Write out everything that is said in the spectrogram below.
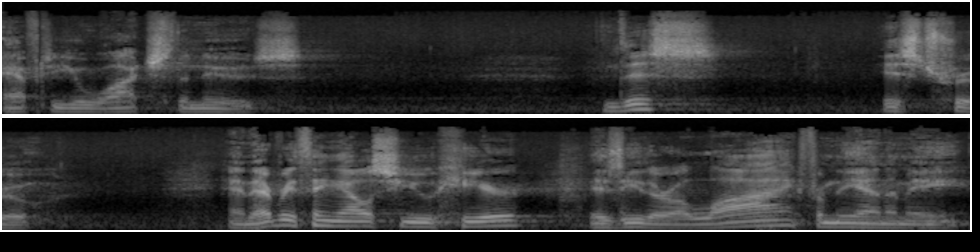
after you watch the news. This is true. And everything else you hear is either a lie from the enemy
